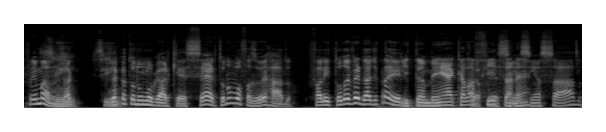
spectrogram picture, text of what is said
Falei, mano, sim, já sim. já que eu tô num lugar que é certo, eu não vou fazer o errado. Falei toda a verdade pra ele. E também é aquela foi fita, assim, né? assim, assado.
